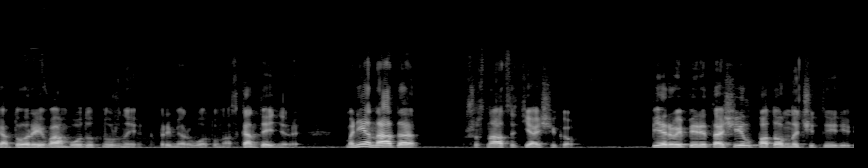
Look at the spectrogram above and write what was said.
которые вам будут нужны. К примеру, вот у нас контейнеры. Мне надо 16 ящиков. Первый перетащил, потом на 4.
